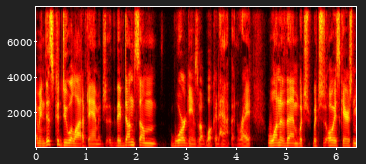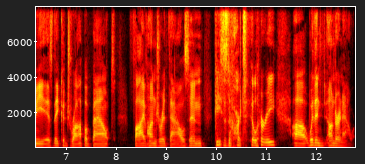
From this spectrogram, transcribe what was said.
I mean, this could do a lot of damage. They've done some war games about what could happen, right? One of them, which which always scares me, is they could drop about 500,000 pieces of artillery uh, within under an hour.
